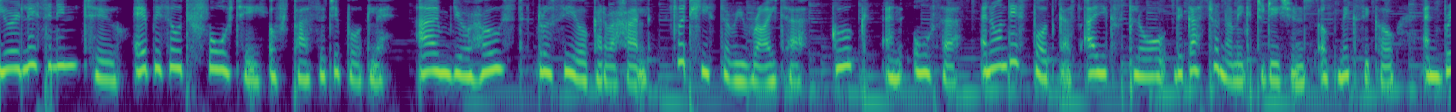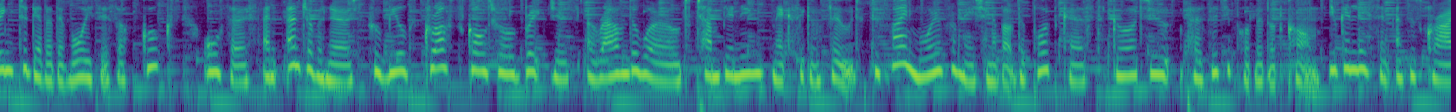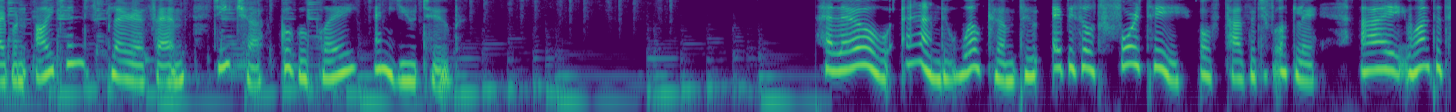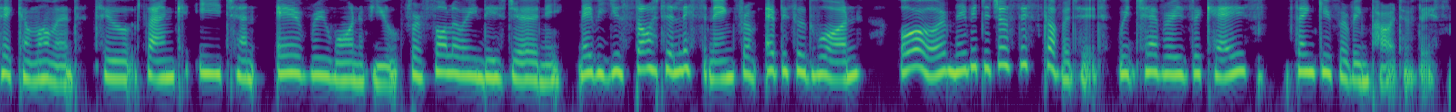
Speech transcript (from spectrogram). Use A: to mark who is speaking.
A: You're listening to episode 40 of de Chipotle. I'm your host, Rocio Carvajal, food history writer, cook, and author. And on this podcast, I explore the gastronomic traditions of Mexico and bring together the voices of cooks, authors, and entrepreneurs who build cross cultural bridges around the world championing Mexican food. To find more information about the podcast, go to pazdechipotle.com. You can listen and subscribe on iTunes, Player FM, Stitcher, Google Play, and YouTube. Hello and welcome to episode 40 of de Chipotle. I want to take a moment to thank each and every one of you for following this journey. Maybe you started listening from episode 1 or maybe you just discovered it. Whichever is the case, thank you for being part of this.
